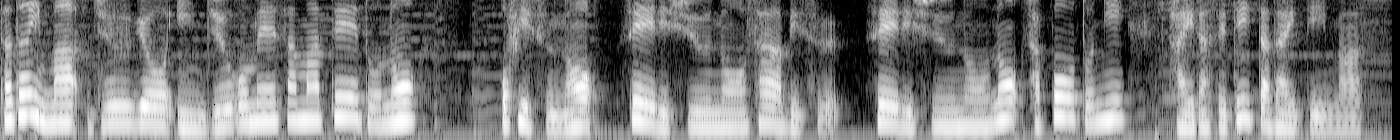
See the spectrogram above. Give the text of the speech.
ただいま従業員15名様程度のオフィスの整理収納サービス整理収納のサポートに入らせていただいています。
